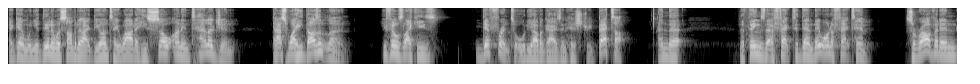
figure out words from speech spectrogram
again, when you're dealing with somebody like Deontay Wilder, he's so unintelligent. That's why he doesn't learn. He feels like he's different to all the other guys in history, better and that the things that affected them, they won't affect him. So rather than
